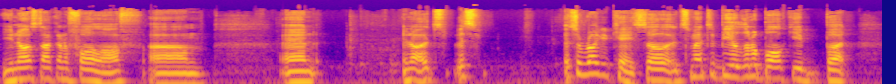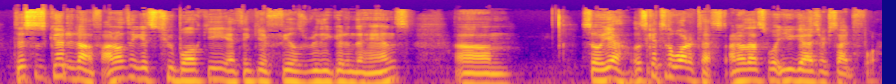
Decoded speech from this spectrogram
You know it's not going to fall off. Um, and, you know, it's, it's, it's a rugged case. So it's meant to be a little bulky, but this is good enough. I don't think it's too bulky. I think it feels really good in the hands. Um, so yeah, let's get to the water test. I know that's what you guys are excited for.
